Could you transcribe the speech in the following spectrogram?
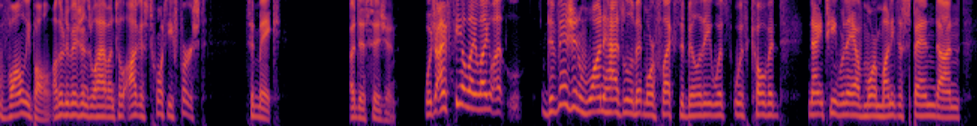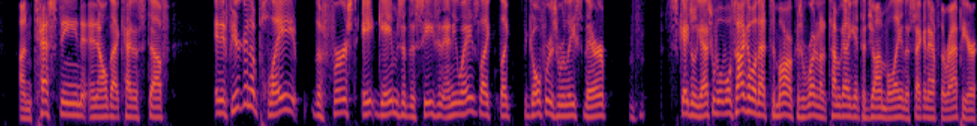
volleyball. Other divisions will have until August 21st to make a decision, which I feel like like, like Division One has a little bit more flexibility with with COVID nineteen, where they have more money to spend on on testing and all that kind of stuff. And if you're going to play the first eight games of the season, anyways, like like the Gophers released their v- schedule yesterday, we'll, we'll talk about that tomorrow because we're running out of time. We got to get to John Millea in the second half of the wrap here.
